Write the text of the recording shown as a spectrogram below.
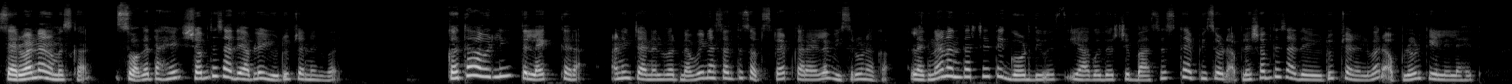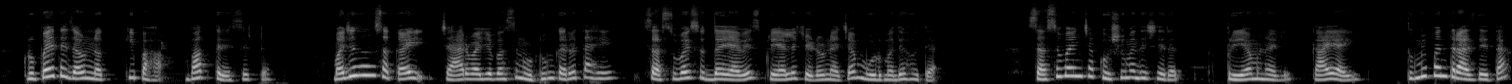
सर्वांना नमस्कार. स्वागत आहे शब्द साधे आपल्या यूट्यूब चॅनलवर कथा आवडली तर लाईक करा आणि चॅनलवर नवीन असाल तर सबस्क्राईब करायला विसरू नका. लग्नानंतरचे ते गोड दिवस या अगोदरचे बासष्ट एपिसोड आपल्या शब्द साधे यूट्यूब चॅनलवर अपलोड केलेले आहेत. कृपया ते जाऊन नक्की पहा. भाग त्रेसष्ट. माझी सून सकाळी चार वाजेपासून उठून करत आहे. सासूबाईसुद्धा यावेळेस प्रियाला चिडवण्याच्या मूडमध्ये होत्या. सासूबाईंच्या खुशीमध्ये शिरत प्रिया म्हणाली काय आई तुम्ही पण त्रास देता?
